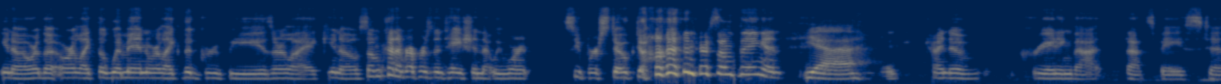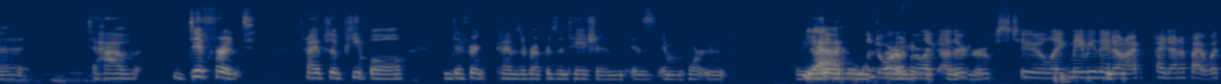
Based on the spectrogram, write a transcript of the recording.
you know, or the, or like the women were like the groupies or like, you know, some kind of representation that we weren't super stoked on or something. And yeah, like, kind of creating that, that space to, to have different types of people, different kinds of representation is important. Yeah. The door for like other groups too. Like maybe they don't identify with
